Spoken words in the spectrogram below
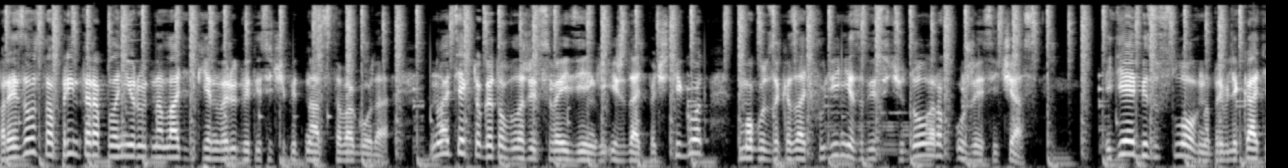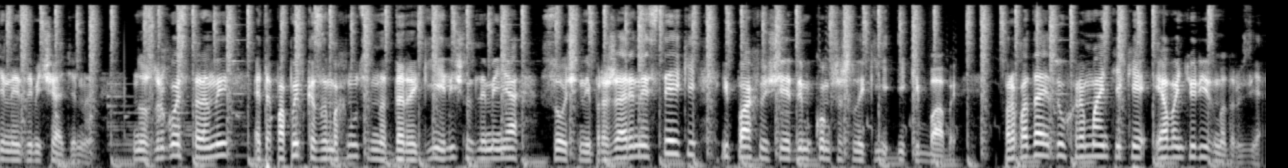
Производство принтера планируют наладить к январю 2015 года. Ну а те, кто готов вложить свои деньги и ждать почти год, могут заказать Фудини за 1000 долларов уже сейчас. Идея безусловно привлекательна и замечательна, но с другой стороны, это попытка замахнуться на дорогие лично для меня сочные прожаренные стейки и пахнущие дымком шашлыки и кебабы. Пропадает дух романтики и авантюризма, друзья.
